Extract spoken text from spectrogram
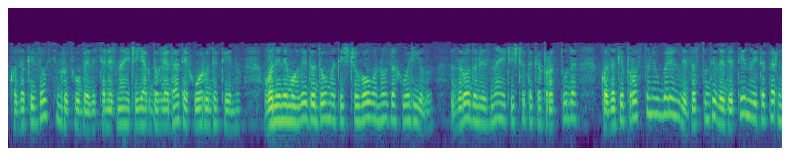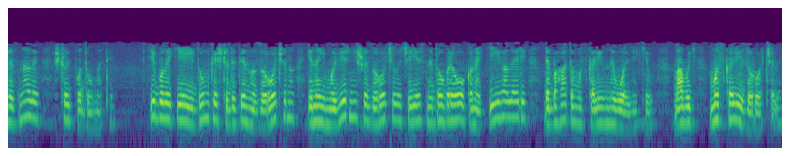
Козаки зовсім розгубилися, не знаючи, як доглядати хвору дитину. Вони не могли додуматись, чого воно захворіло. Зроду, не знаючи, що таке простуда, козаки просто не вберегли, застудили дитину і тепер не знали, що й подумати. Всі були тієї думки, що дитину зорочено і найімовірніше зорочили чиєсь недобре око на тій галері, де багато москалів-невольників. Мабуть, москалі зорочили,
